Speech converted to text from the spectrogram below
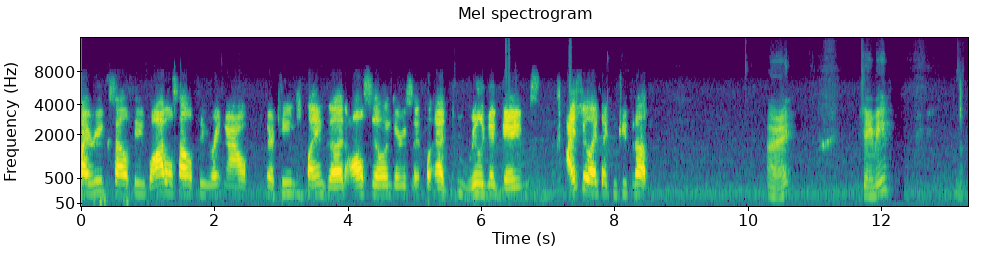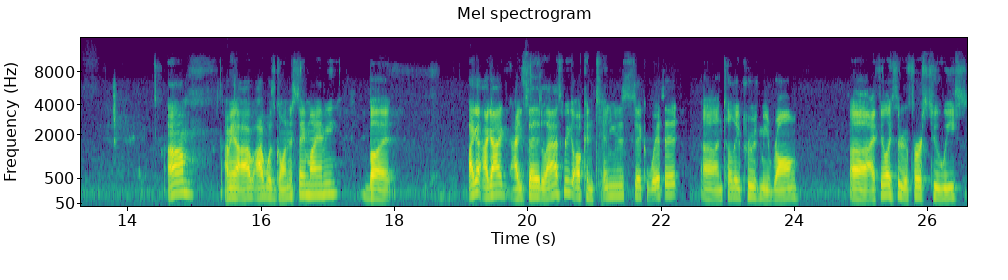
Tyreek's healthy, Waddle's healthy right now. Their team's playing good, all cylinders. They put, had two really good games. I feel like they can keep it up. All right, Jamie. Um, I mean, I, I was going to say Miami, but I got, I got, I said last week. I'll continue to stick with it uh, until they prove me wrong. Uh, I feel like through the first two weeks,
